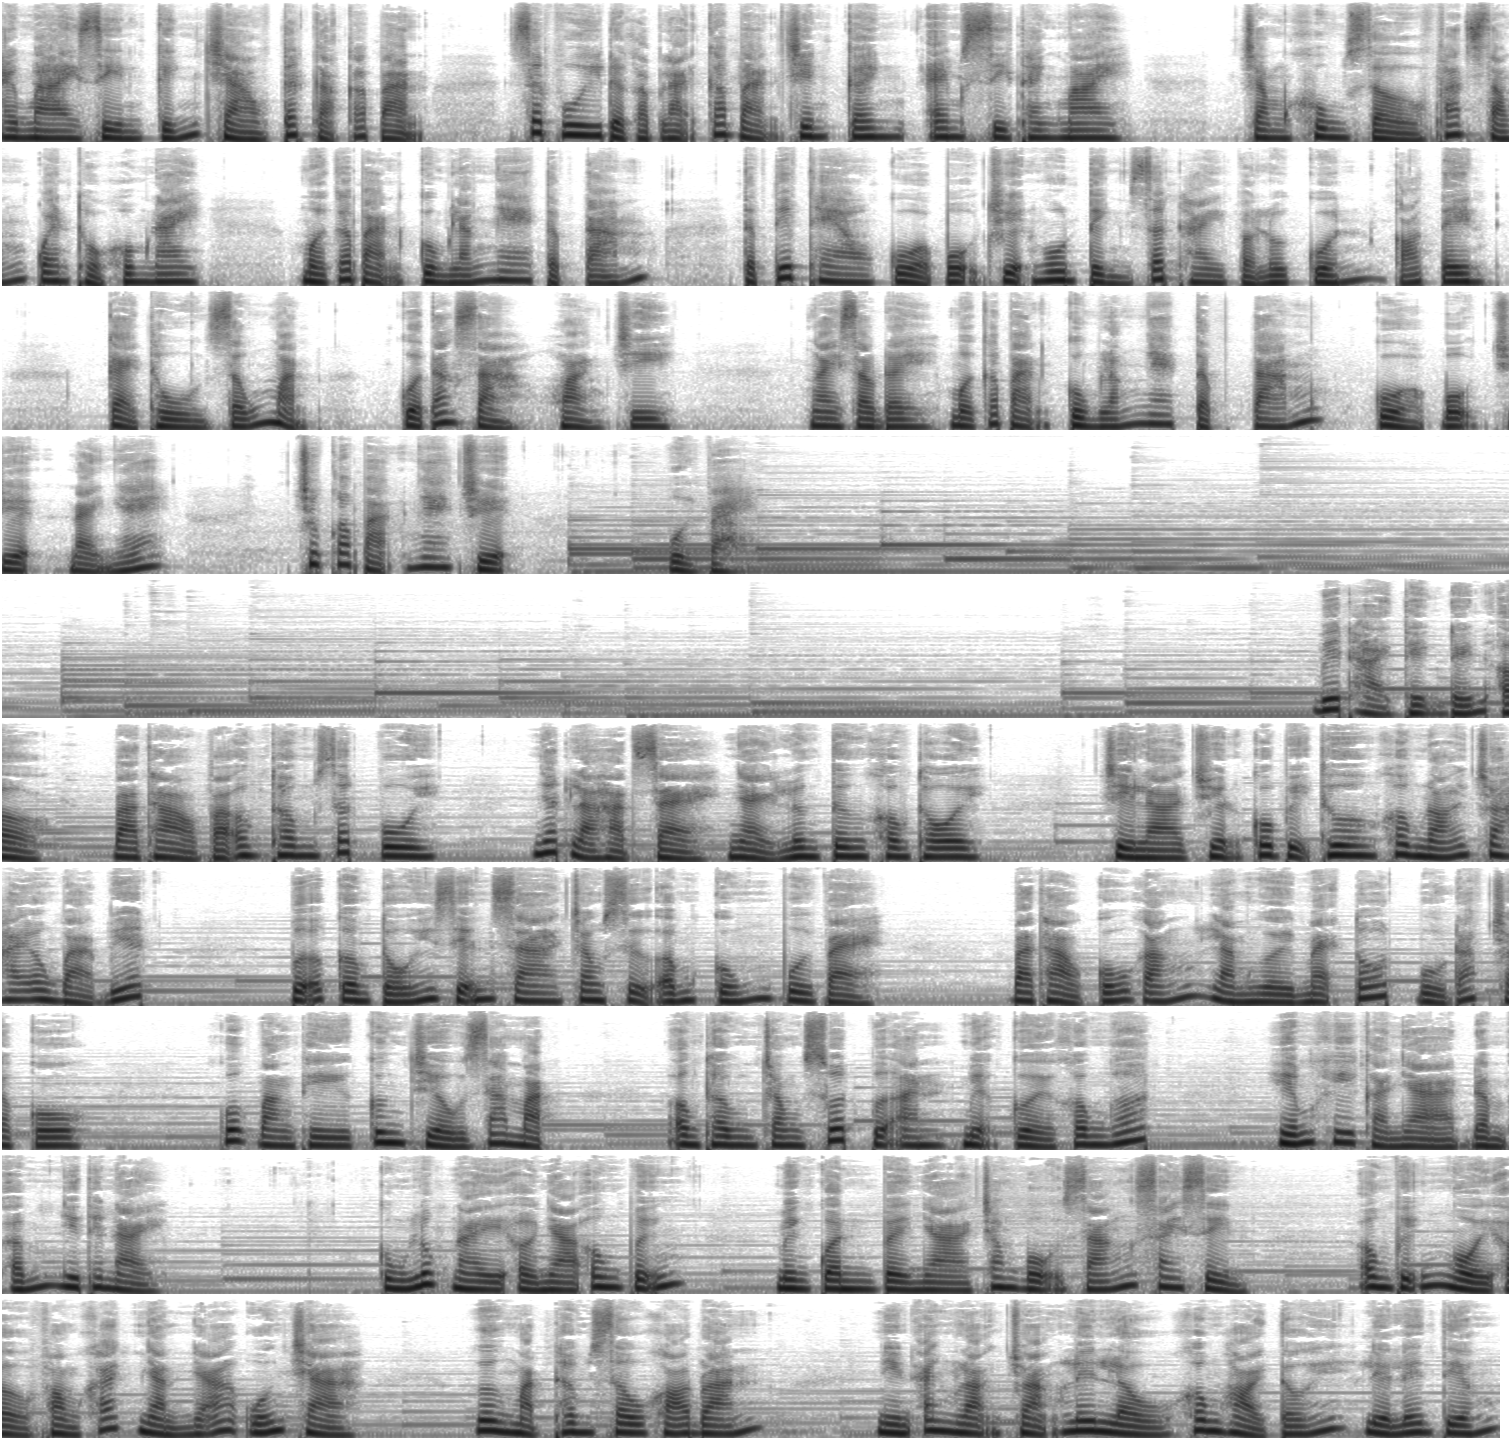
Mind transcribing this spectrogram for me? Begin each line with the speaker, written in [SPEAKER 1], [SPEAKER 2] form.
[SPEAKER 1] Thanh Mai xin kính chào tất cả các bạn. Rất vui được gặp lại các bạn trên kênh MC Thanh Mai. Trong khung giờ phát sóng quen thuộc hôm nay, mời các bạn cùng lắng nghe tập 8, tập tiếp theo của bộ truyện ngôn tình rất hay và lôi cuốn có tên Kẻ thù giấu mặt của tác giả Hoàng Chi. Ngay sau đây mời các bạn cùng lắng nghe tập 8 của bộ truyện này nhé. Chúc các bạn nghe chuyện vui vẻ. Biết Hải Thịnh đến ở, bà Thảo và ông Thông rất vui, nhất là hạt rẻ nhảy lưng tưng không thôi. Chỉ là chuyện cô bị thương không nói cho hai ông bà biết. Bữa cơm tối diễn ra trong sự ấm cúng vui vẻ. Bà Thảo cố gắng làm người mẹ tốt bù đắp cho cô. Quốc bằng thì cưng chiều ra mặt. Ông Thông trong suốt bữa ăn miệng cười không ngớt. Hiếm khi cả nhà đầm ấm như thế này. Cùng lúc này ở nhà ông Vĩnh, Minh Quân về nhà trong bộ dáng say xỉn. Ông Vĩnh ngồi ở phòng khách nhàn nhã uống trà, gương mặt thâm sâu khó đoán. Nhìn anh loạn choạng lên lầu không hỏi tới liền lên tiếng.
